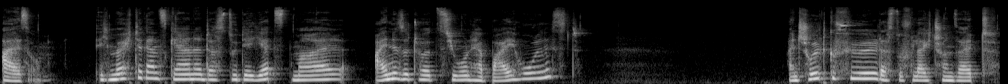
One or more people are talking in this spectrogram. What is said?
Also, ich möchte ganz gerne, dass du dir jetzt mal eine Situation herbeiholst, ein Schuldgefühl, das du vielleicht schon seit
